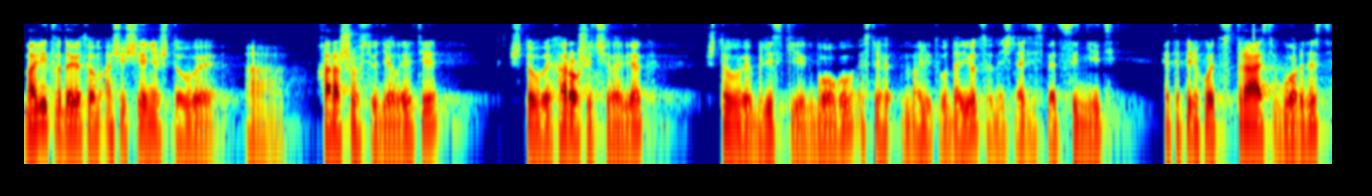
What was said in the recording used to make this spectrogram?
Молитва дает вам ощущение, что вы а, хорошо все делаете, что вы хороший человек, что вы близки к Богу. Если молитва удается, вы начинаете себя ценить. Это переходит в страсть, в гордость.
